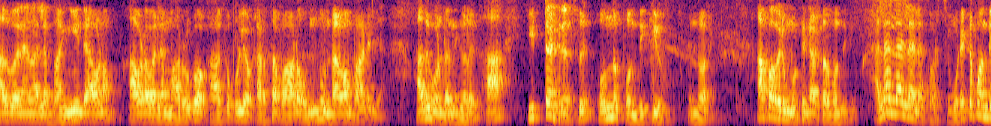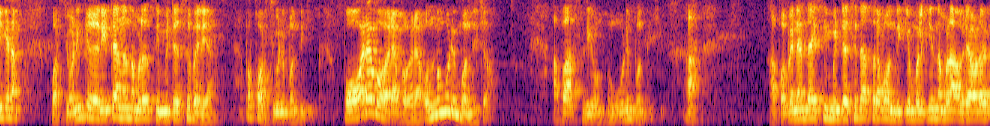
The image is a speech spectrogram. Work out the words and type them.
അതുപോലെ നല്ല ഭംഗി ഉണ്ടാവണം അവിടെ വല്ല മറുകോ കാക്കപ്പുള്ളിയോ കറുത്ത പാടോ ഒന്നും ഉണ്ടാവാൻ പാടില്ല. അതുകൊണ്ട് നിങ്ങൾ ആ ഇട്ട ഡ്രസ്സ് ഒന്ന് പൊന്തിക്കൂ എന്ന് പറയും. അപ്പോൾ അവർ മുട്ടിന്റെ അടുത്ത് പൊന്തിക്കും. അല്ല അല്ല അല്ല അല്ല കുറച്ചും കൂടിയൊക്കെ പൊന്തിക്കണം. കുറച്ചും കൂടി കയറിയിട്ടാണ് നമ്മൾ സിമ്മിൻ ഡ്രസ്സ് വരിക. അപ്പോൾ കുറച്ചും കൂടി പൊന്തിക്കും പോരാ പോരാ പോരാ. ഒന്നും കൂടി ബന്ധിച്ചോ? അപ്പോൾ ആ സ്ത്രീ ഒന്നും കൂടി പൊന്തിക്കും ആ. അപ്പോൾ പിന്നെ എന്താ സിമ്മിൻ അത്ര ബന്ധിക്കുമ്പോഴേക്കും നമ്മൾ അവരവിടെ ഒരു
